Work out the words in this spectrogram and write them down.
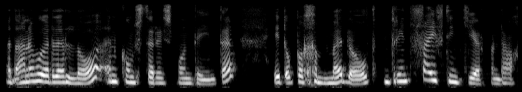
Met ander woorde, lae inkomste respondente het op 'n gemiddeld omtrent 15 keer per dag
